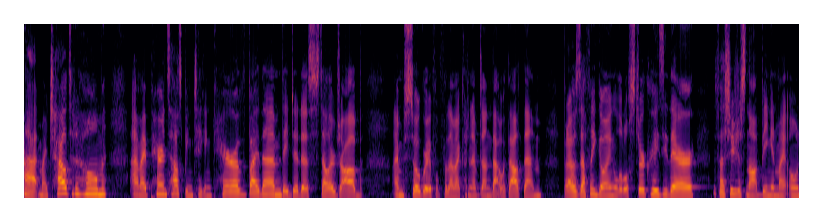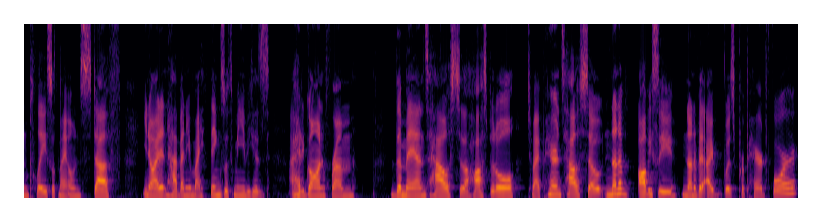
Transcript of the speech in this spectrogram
at my childhood home, at my parents' house, being taken care of by them. They did a stellar job. I'm so grateful for them. I couldn't have done that without them. But I was definitely going a little stir crazy there, especially just not being in my own place with my own stuff. You know, I didn't have any of my things with me because I had gone from the man's house to the hospital to my parents' house. So none of obviously none of it I was prepared for.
